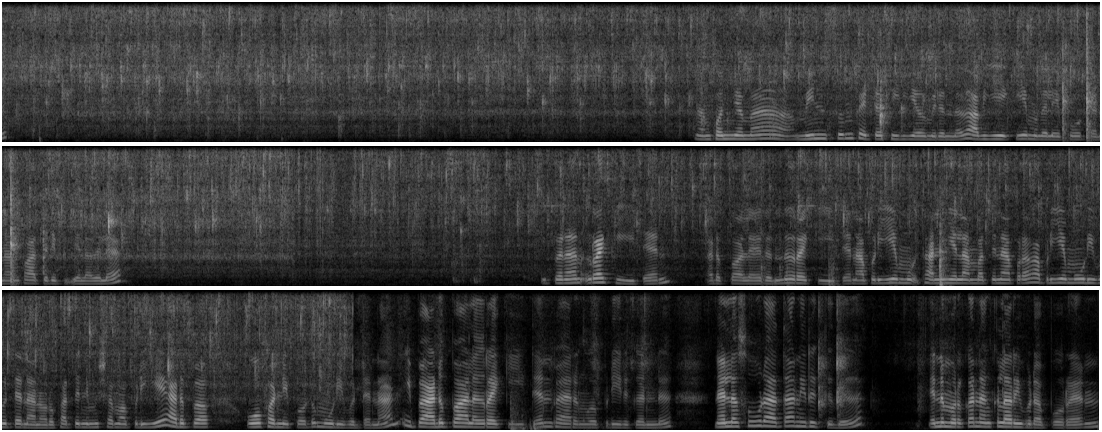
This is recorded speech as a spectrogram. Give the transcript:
நான் கொஞ்சமாக மின்ஸும் பெட்ட சீரியவும் இருந்தது அவியேக்கே முதலே போட்டேன் நான் பார்த்துருப்பீங்கள் அதில். இப்போ நான் இறக்கிட்டேன். அடுப்பால் இருந்து இறக்கிட்டேன். அப்படியே மூ தண்ணியெல்லாம் பற்றினா பிறகு அப்படியே மூடி விட்டேன் நான். ஒரு பத்து நிமிஷம் அப்படியே அடுப்பை ஓஃப் பண்ணி போட்டு மூடி விட்டேன் நான். இப்போ அடுப்பால் இறக்கிட்டேன். பாருங்க எப்படி இருக்குன்னு. நல்லா சூடாக தான் இருக்குது. என்ன முறைக்கா நான் கிளறி விட போகிறேன்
